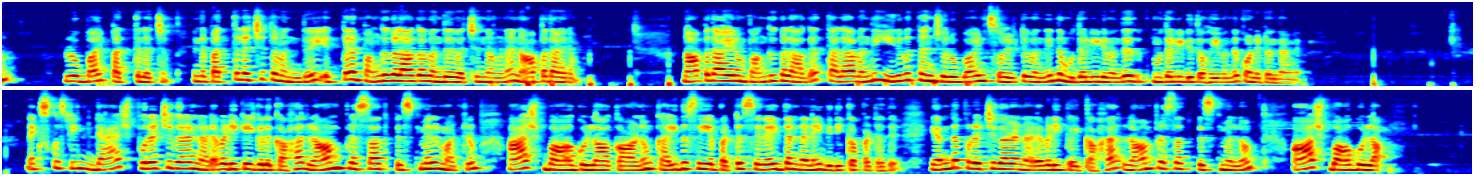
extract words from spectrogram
ரூபாய் பத்து லட்சம். இந்த பத்து லட்சத்தை வந்து எத்தனை பங்குகளாக வந்து வச்சுருந்தாங்கன்னா நாற்பதாயிரம். நாற்பதாயிரம் பங்குகளாக தலா வந்து இருபத்தஞ்சு ரூபாய்ன்னு சொல்லிட்டு வந்து இந்த முதலீடு வந்து முதலீடு தொகை வந்து கொண்டுட்டு வந்தாங்க. நெக்ஸ்ட் கொஸ்டின் டேஷ் புரட்சிகர நடவடிக்கைகளுக்காக ராம் பிரசாத் பிஸ்மில் மற்றும் ஆஷ் பாகுலா கானும் கைது செய்யப்பட்டு சிறை தண்டனை விதிக்கப்பட்டது. எந்த புரட்சிகர நடவடிக்கைக்காக ராம் பிரசாத் பிஸ்மிலும் ஆஷ் பாகுலா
